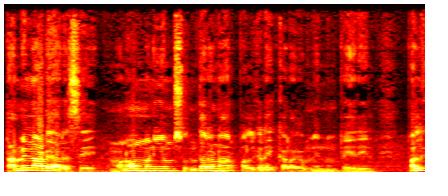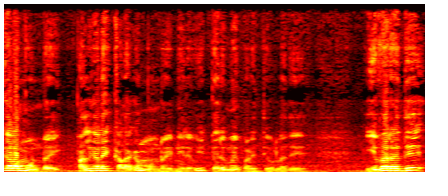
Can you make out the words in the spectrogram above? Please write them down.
தமிழ்நாடு அரசு மனோன்மணியம் சுந்தரனார் பல்கலைக்கழகம் என்னும் பெயரில் பல்கலம் ஒன்றை பல்கலைக்கழகம் ஒன்றை நிறுவி பெருமைப்படுத்தியுள்ளது. இவரது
